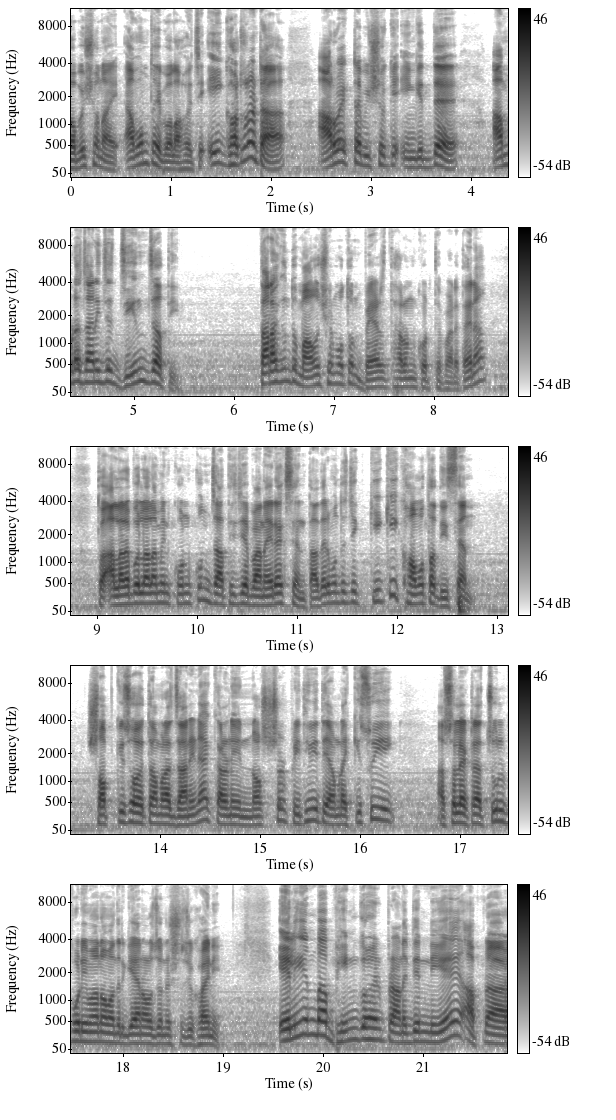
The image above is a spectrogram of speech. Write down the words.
গবেষণায় এমনটাই বলা হয়েছে। এই ঘটনাটা আরও একটা বিষয়কে ইঙ্গিত দেয়। আমরা জানি যে জিন জাতি, তারা কিন্তু মানুষের মতন ব্যাস ধারণ করতে পারে, তাই না? তো আল্লাহ রাবুল আলমিন কোন কোন জাতি যে বানাই রাখছেন, তাদের মধ্যে যে কী কী ক্ষমতা দিছেন সব কিছু হয়তো আমরা জানি না, কারণ এই নশ্বর পৃথিবীতে আমরা কিছুই আসলে একটা চুল পরিমাণও আমাদের জ্ঞান অর্জনের সুযোগ হয়নি। এলিয়েন বা ভিন গ্রহের প্রাণীদের নিয়ে আপনার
